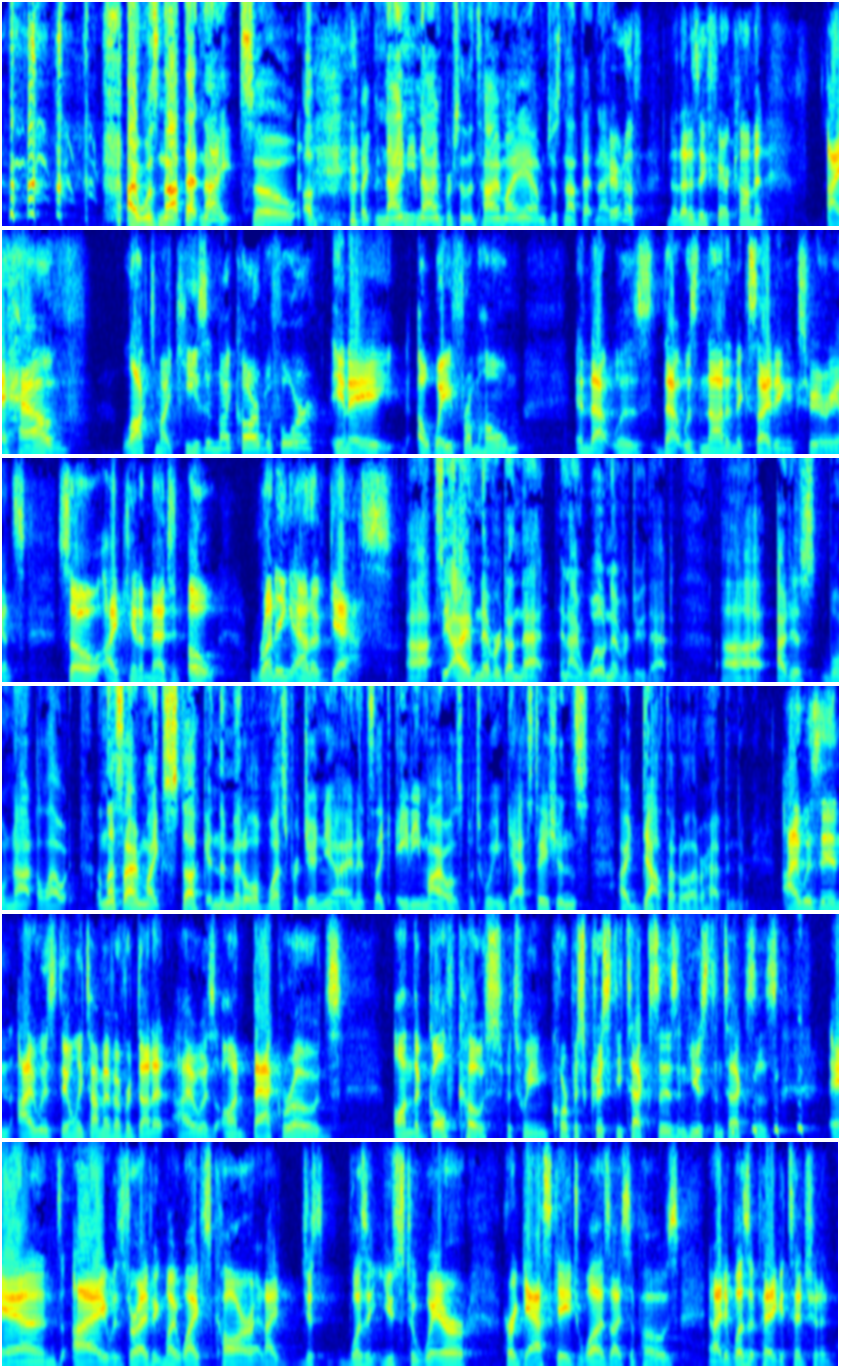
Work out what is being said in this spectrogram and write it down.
I was not that night, so like 99 percent of the time I am, just not that night. Fair enough. No, that is a fair comment. I have locked my keys in my car before in a away from home, and that was that was not an exciting experience. So I can imagine. Oh, running out of gas. Uh, see, I have never done that, and I will never do that. Uh, I just will not allow it unless I'm like stuck in the middle of West Virginia and it's like 80 miles between gas stations. I doubt that will ever happen to me. I was in. I was the only time I've ever done it. I was on back roads on the Gulf Coast between Corpus Christi, Texas, and Houston, Texas. and I was driving my wife's car, and I just wasn't used to where her gas gauge was, I suppose, and I wasn't paying attention and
